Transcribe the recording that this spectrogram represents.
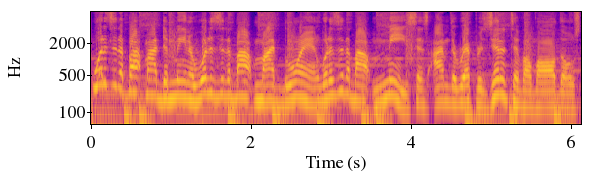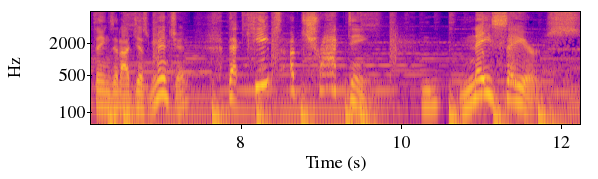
What is it about my demeanor? What is it about my brand? What is it about me, since I'm the representative of all those things that I just mentioned, that keeps attracting naysayers,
